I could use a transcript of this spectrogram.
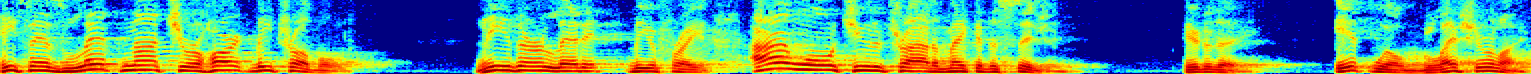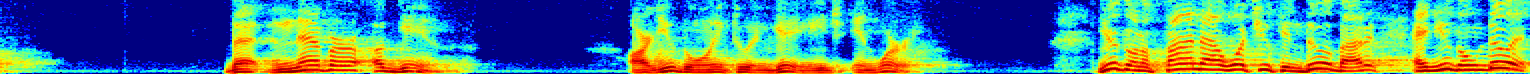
He says, let not your heart be troubled, neither let it be afraid. I want you to try to make a decision here today. It will bless your life that never again are you going to engage in worry. You're going to find out what you can do about it and you're going to do it.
